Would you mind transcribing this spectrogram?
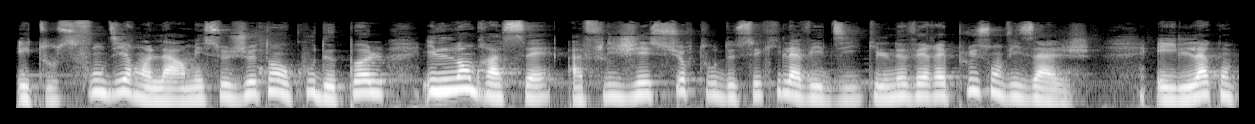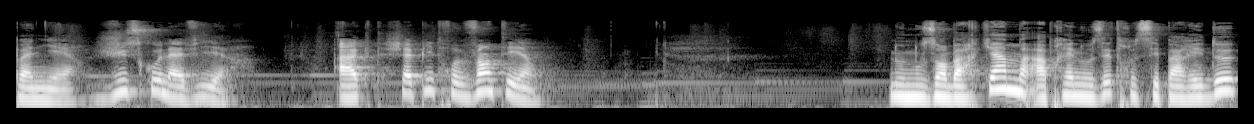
Et tous fondirent en larmes et se jetant au cou de Paul, ils l'embrassaient, affligés surtout de ce qu'il avait dit, qu'ils ne verraient plus son visage. Et ils l'accompagnèrent jusqu'au navire. Acte chapitre 21 Nous nous embarquâmes après nous être séparés d'eux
